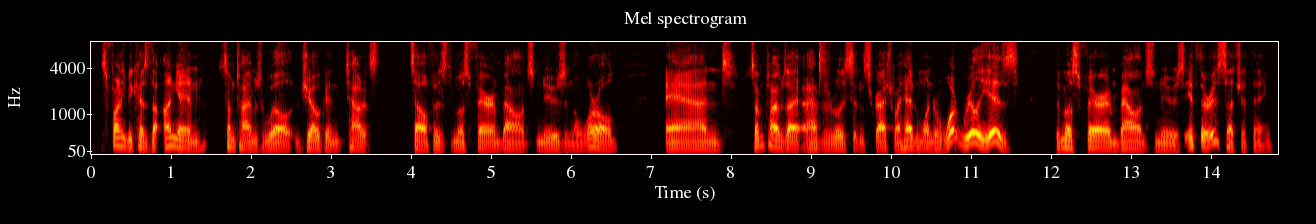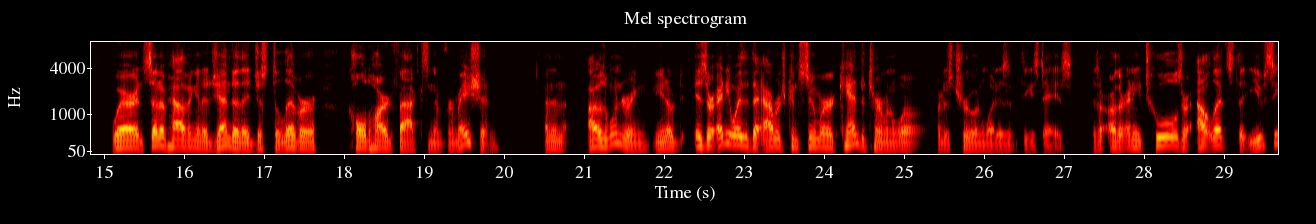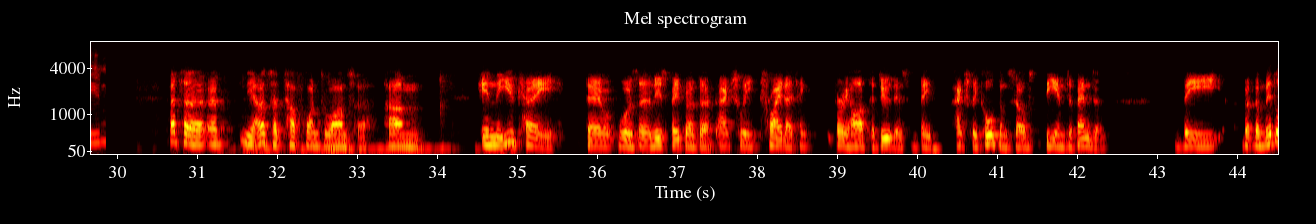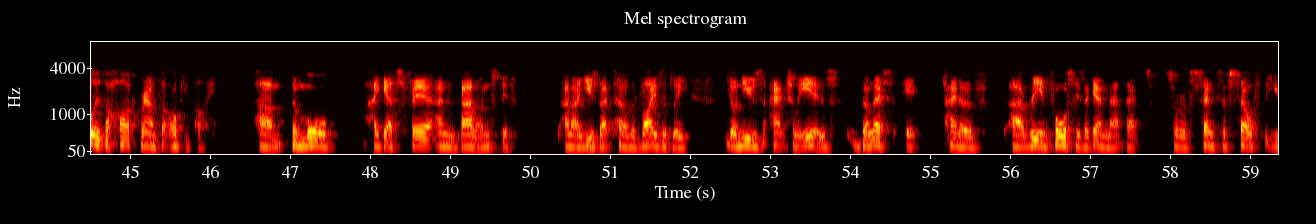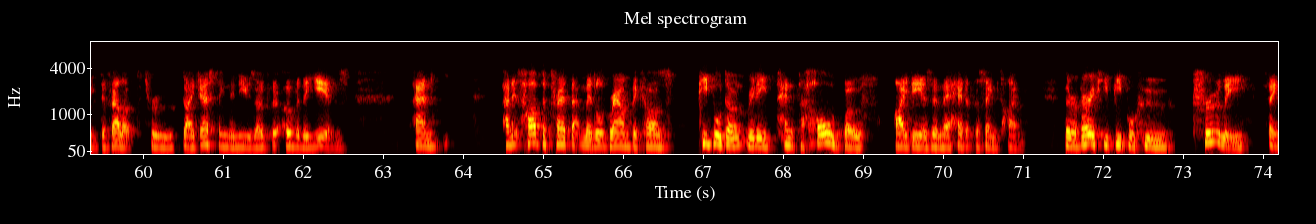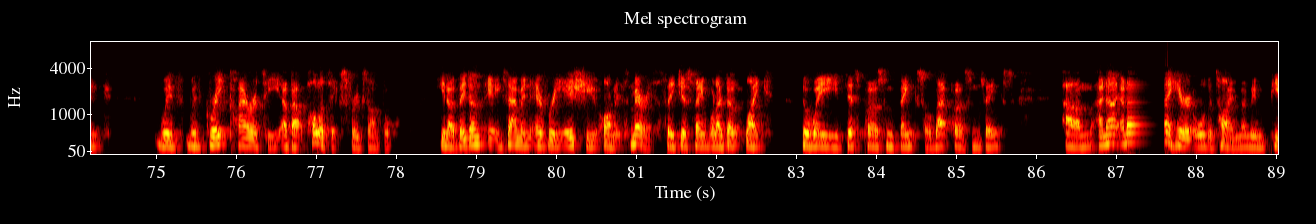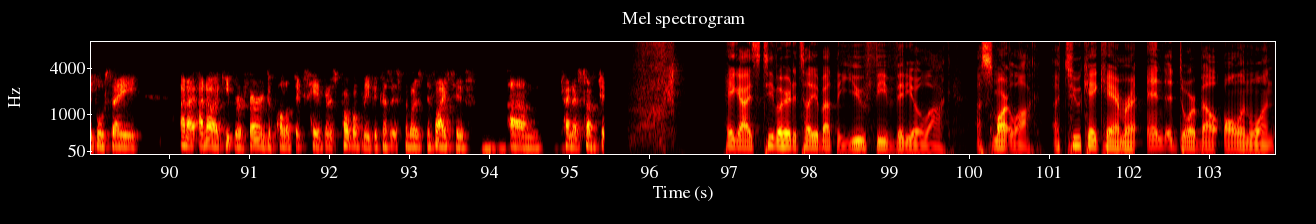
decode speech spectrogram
It's funny because the Onion sometimes will joke and tout itself as the most fair and balanced news in the world. And sometimes I have to really sit and scratch my head and wonder what really is the most fair and balanced news, if there is such a thing, where instead of having an agenda, they just deliver cold, hard facts and information. And then I was wondering, you know, is there any way that the average consumer can determine what is true and what isn't these days? Is there, are there any tools or outlets that you've seen? That's a, a yeah, that's a tough one to answer. Um, in the UK, there was a newspaper that actually tried, I think, very hard to do this. They actually called themselves The Independent. The but the middle is a hard ground to occupy. Um, the more, I guess, fair and balanced, if and I use that term advisedly, your news actually is, the less it kind of uh, reinforces again that that sort of sense of self that you've developed through digesting the news over over the years, and and it's hard to tread that middle ground because people don't really tend to hold both ideas in their head at the same time. There are very few people who truly think with with great clarity about politics, for example you know, they don't examine every issue on its merits. They just say, well, I don't like the way this person thinks or that person thinks. Um, and, I, and I hear it all the time. I mean, people say, and I, I, know I keep referring to politics here, but it's probably because it's the most divisive um, kind of subject. Hey guys, TiVo here to tell you about the Eufy Video Lock, a smart lock, a 2K camera, and a doorbell all in one.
